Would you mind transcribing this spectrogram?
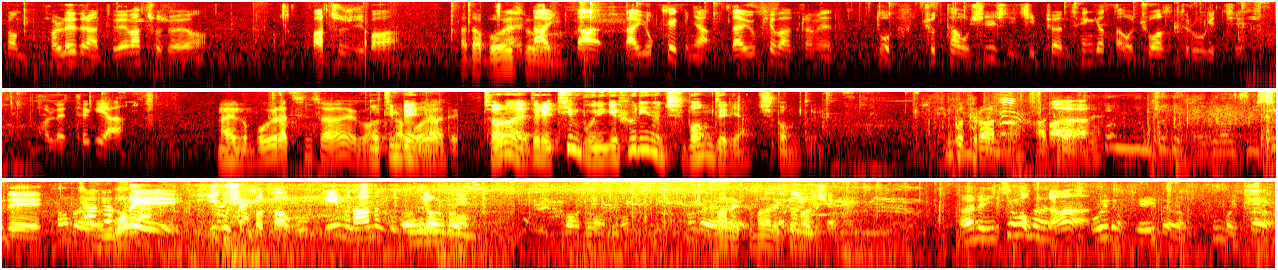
그럼 벌레들한테 왜 맞춰줘요? 맞춰주지 마. 아나 뭐 해줘 나, 나, 나 욕해 그냥. 나 욕해봐 그러면 또 좋다고 실시 지편 생겼다고 좋아서 들어오겠지 벌레 특이야 아 이거 모이라 진짜야 이거? 너 팀벤이야? 저런 애들이 팀 분위기 흐리는 주범들이야 주범들 팀보 들어왔나? 아 들어왔네 근데 올해 이기고 싶었다고 게임은 하는 거 여기, 여기, 귀엽네 그만해 그만해 그만해 아 근데 이 친구는 없잖아. 오히려 게이드 큰거 있어요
